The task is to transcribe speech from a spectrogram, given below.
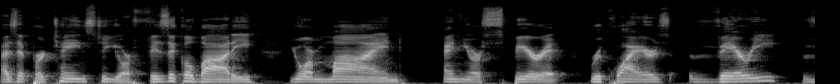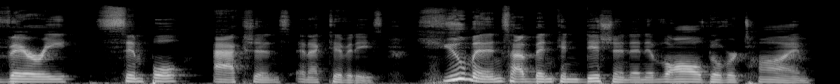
as it pertains to your physical body, your mind, and your spirit requires very, very simple actions and activities. Humans have been conditioned and evolved over time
